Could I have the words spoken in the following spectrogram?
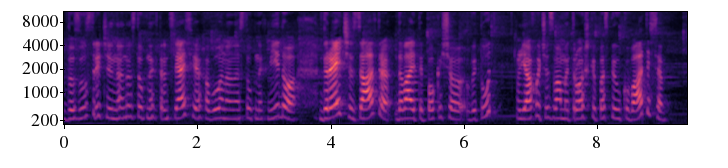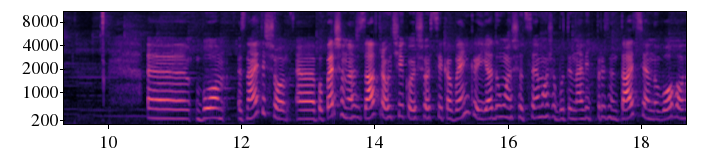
до зустрічі на наступних трансляціях або на наступних відео. До речі, завтра, давайте поки що ви тут. Я хочу з вами трошки поспілкуватися. Е, бо знаєте що? Е, по-перше, нас завтра очікує щось цікавеньке, і я думаю, що це може бути навіть презентація нового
